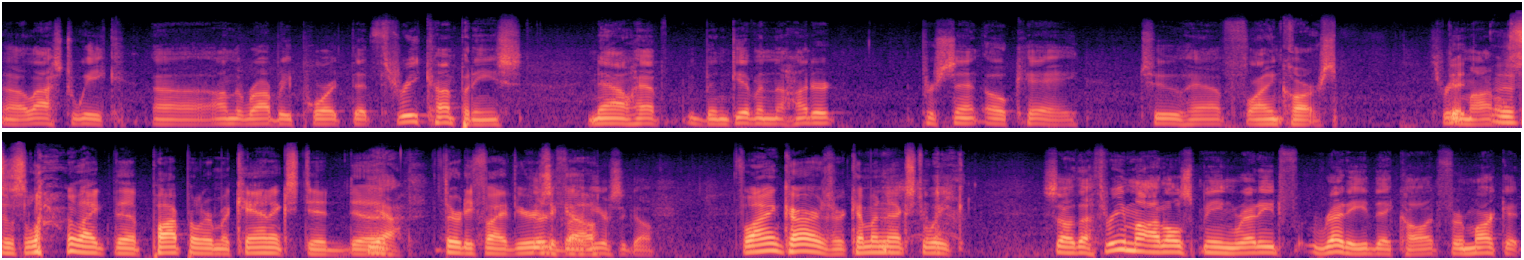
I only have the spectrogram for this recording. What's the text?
uh, last week uh, on the Robb Report that three companies now have been given the hundred percent okay to have flying cars. Three Th- models. This is like the popular mechanics did uh, Yeah. 35 years 35 ago. years ago. Flying cars are coming next week. So the three models being ready, ready, they call it for market.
